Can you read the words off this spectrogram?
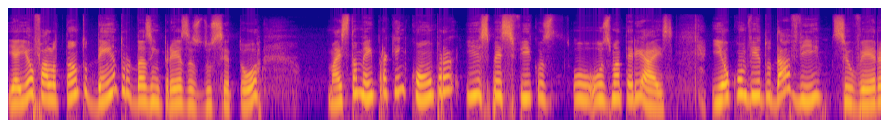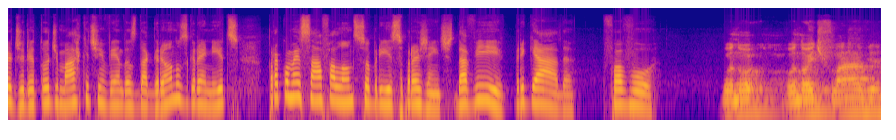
E aí eu falo tanto dentro das empresas do setor, mas também para quem compra e especifica os, os, materiais. E eu convido Davi Silveira, diretor de marketing e vendas da Granos Granitos, para começar falando sobre isso para a gente. Davi, obrigada. Por favor. Boa, no... Boa noite, Flávia.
